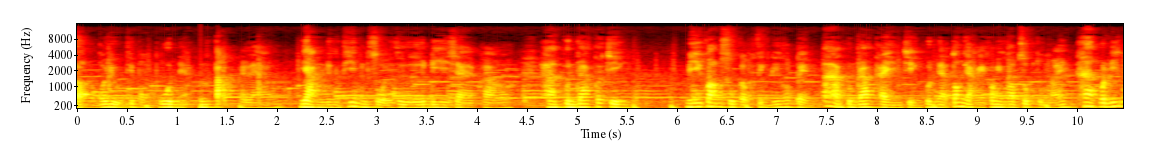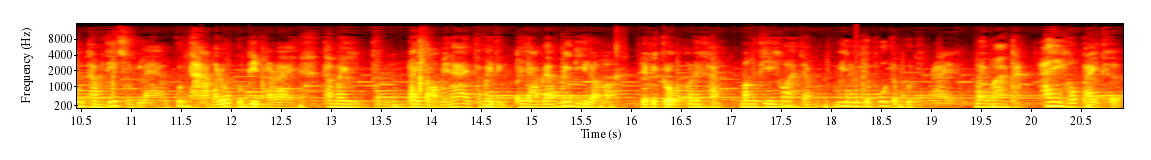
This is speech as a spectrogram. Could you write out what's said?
ส่องเขาอยู่ที่ผมพูดเนี่ยคุณตัดไปแล้ว อย่างหนึ่งที่มันสวยคือดีใจเขาหากคุณรักก็จริงมีความสุขกับสิ่งที่เขาเป็นถ้าหากคุณรักใครจริงๆ คุณเนี่ยต้องอยากให้เขามีความสุขถูกไหมหากวันนี้คุณทำที่สุดแล้ว คุณถามมาแล้วคุณผิดอะไรทำไมถึงไปต่อไม่ได้ทำไมถึงพยายามแล้วไม่ดีหรอ อย่าไปโกรธเขาเลยครับ บางทีเขาอาจจะไม่รู้จะพูดกับคุณอย่างไร ไม่ว่ากัน ให้เขาไปเถอะ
